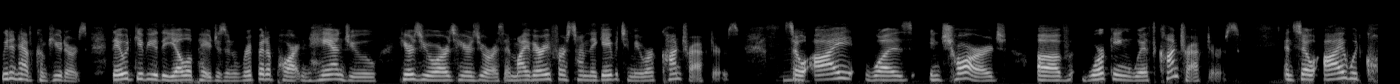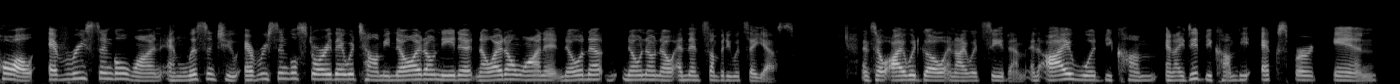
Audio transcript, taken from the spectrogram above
we didn't have computers. They would give you the yellow pages and rip it apart and hand you, here's yours, here's yours. And my very first time they gave it to me were contractors. So mm. I was in charge of working with contractors. And so I would call every single one and listen to every single story they would tell me, no, I don't need it. No, I don't want it. No, no, no, no, no. And then somebody would say yes. And so I would go and I would see them. And I would become, and I did become the expert in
